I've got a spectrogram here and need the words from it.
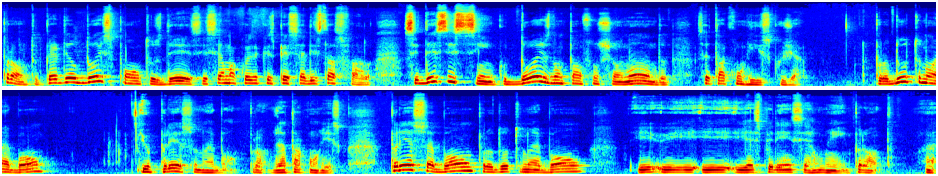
Pronto, perdeu dois pontos desses. Isso é uma coisa que especialistas falam. Se desses cinco, dois não estão funcionando, você está com risco já. O produto não é bom, e o preço não é bom. Pronto, já está com risco. Preço é bom, produto não é bom, e, e, e a experiência é ruim. Pronto. É.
